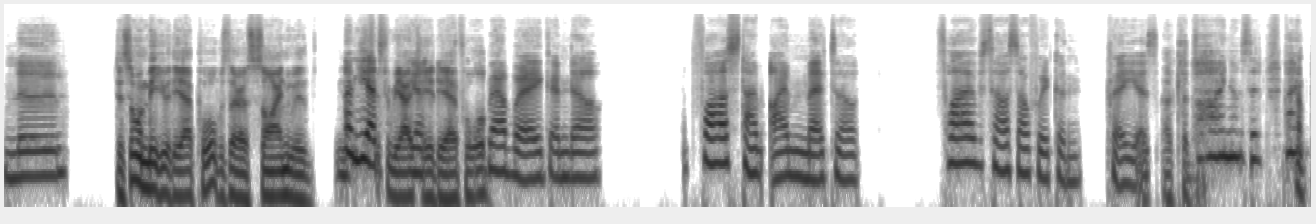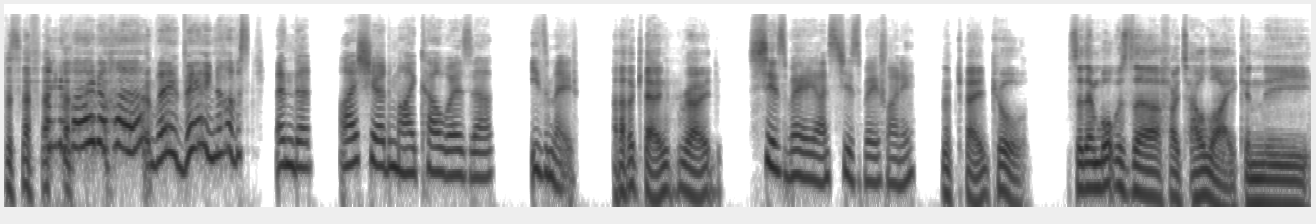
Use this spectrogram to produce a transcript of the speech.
room. Did someone meet you at the airport? Was there a sign with Uh, yes, the out yeah. at the airport. Spare break and uh, first time I met uh, five South African players. Okay. Oh, I know that. I, I know, I know her. Very, very nice. And uh, I shared my car with uh, Ismail. okay, right. She's very nice. She's very funny. Okay, cool. So then what was the hotel like and the,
